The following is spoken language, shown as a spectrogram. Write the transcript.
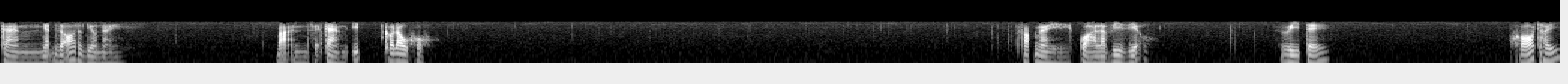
Càng nhận rõ được điều này, bạn sẽ càng ít có đau khổ. Pháp này quả là vi diệu, vi tế, khó thấy,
